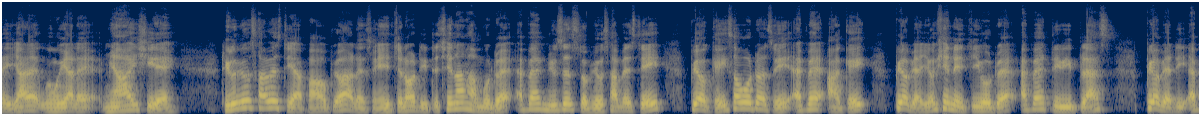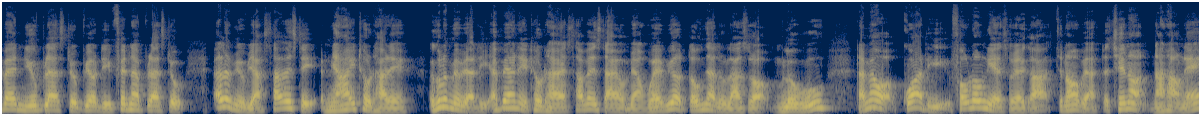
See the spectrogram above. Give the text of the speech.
နေရတဲ့ဝင်ငွေရလည်းအများကြီးရှိတယ် ဒီလိုမျိုး service တွေကဘာကိုပြောရလဲဆိုရင်ကျွန်တော်ဒီတချင်းသားထားမှုအတွက် Apple Music လိုမျိုး service တွေပြီးတော့ game ဆောက်ဖို့အတွက်ဆိုရင် Apple Arcade ပြီးတော့ဗျာရုပ်ရှင်တွေကြည့်ဖို့အတွက် Apple TV Plus ပြီးတော့ဗျာဒီ Apple New Plus တို့ပြီးတော့ဒီ Fitness Plus တို့အဲ့လိုမျိုးဗျာ service တွေအများကြီးထုတ်ထားတယ်အခုလိုမျိုးဗျာဒီ Apple ကနေထုတ်ထားတဲ့ service တိုင်းအောင်ဗျာဝယ်ပြီးတော့သုံးကြလို့လားဆိုတော့မလိုဘူးဒါပေမဲ့ကိုကဒီဖုန်းလုံးနေရဆိုရဲကကျွန်တော်ဗျာတချင်းတော့နားထောင်တယ်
